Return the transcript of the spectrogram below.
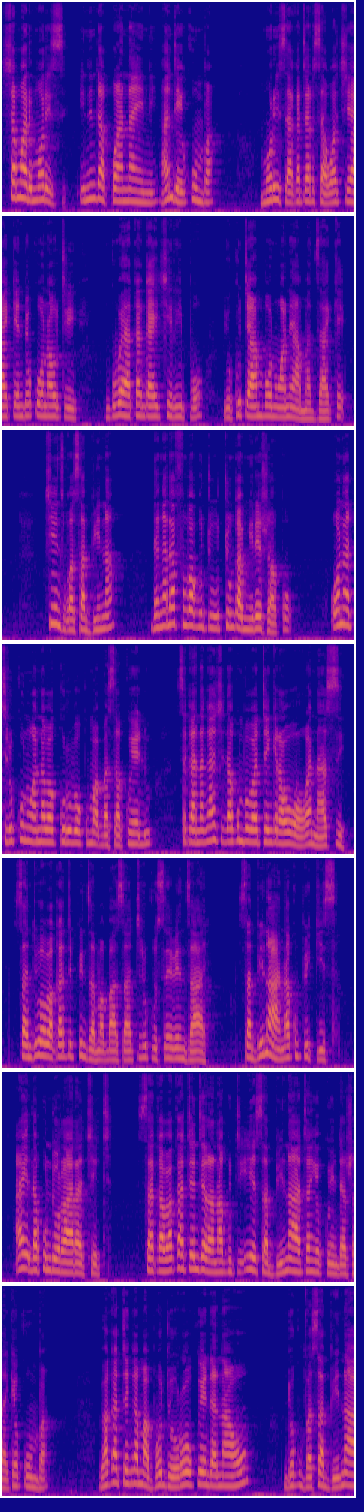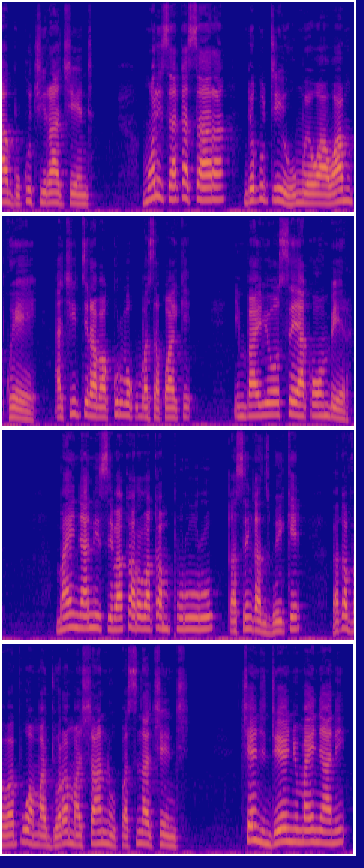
Shamwari morris ini ndakwana ini handei kumba morris akatarisa wachi yake ndokuona kuti nguva yakanga ichiripo yokuti ambonwa nehama dzake. Chinzwa sabhina ndanga ndafunga kuti utungamire zvako. Ona tiri kunwa navakuru vokumabasa kwedu saka ndanga ndichida kumbovatengerawo hwahwa nhasi sandivo vakatipinza mabasa atiri kusevenza aya sabhina haana kupikisa aida kundorara chete. Saka vakatenderana kuti iye sabhina atange kuenda zvake kumba. Vakatenga mabhodhoro okuenda nawo ndokubva sabhina agukuchira achienda. Morisi akasara ndokuti humwe hwahwa mbwe achiitira vakuru vokubasa kwake. Imba yose yakaombera. Mainyanisi vakarova kamupururu kasinganzwike vakabva vapiwa madhora mashanu pasina chenji. Chenji ndeyenyu mainyani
